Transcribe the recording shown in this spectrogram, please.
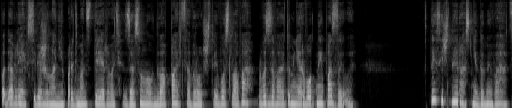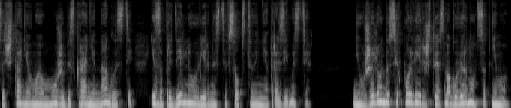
Подавляя в себе желание продемонстрировать, засунув два пальца в рот, что его слова вызывают у меня рвотные позывы. В тысячный раз недоумевают сочетание в моем муже бескрайней наглости и запредельной уверенности в собственной неотразимости. Неужели он до сих пор верит, что я смогу вернуться к нему?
